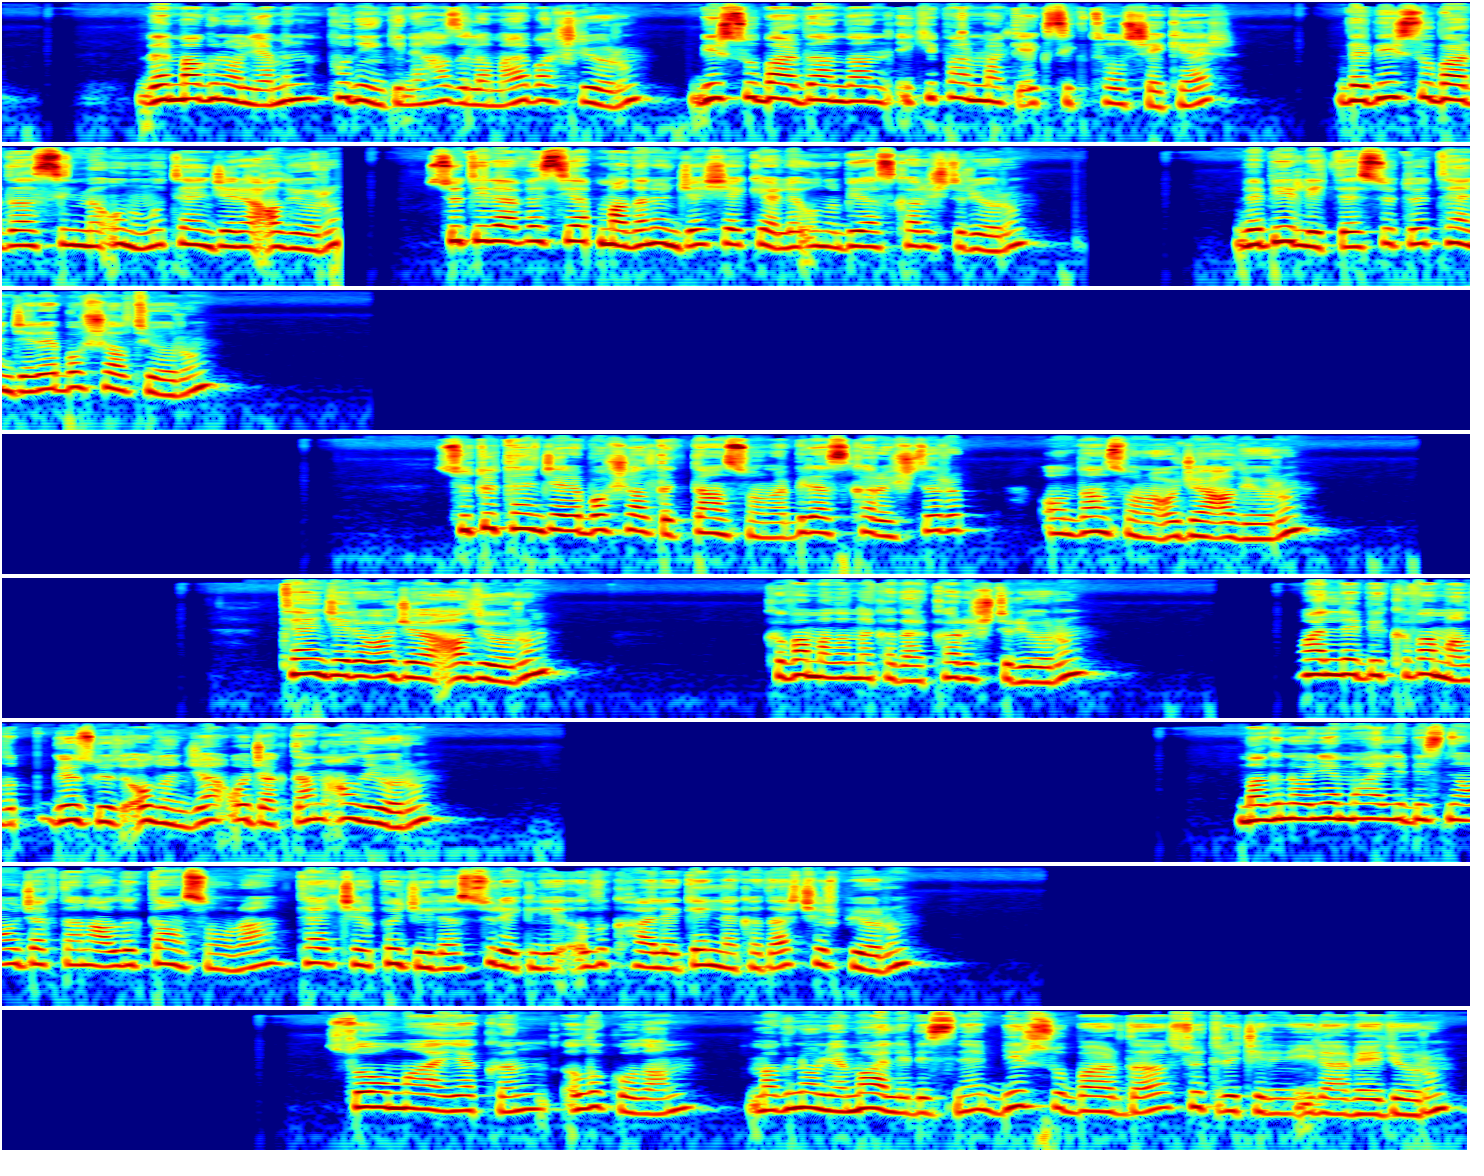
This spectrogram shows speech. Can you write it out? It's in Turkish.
Ve magnolia'mın pudingini hazırlamaya başlıyorum. Bir su bardağından iki parmak eksik toz şeker ve bir su bardağı silme unumu tencereye alıyorum. Süt ilavesi yapmadan önce şekerle unu biraz karıştırıyorum. Ve bir litre sütü tencereye boşaltıyorum. Sütü tencere boşalttıktan sonra biraz karıştırıp ondan sonra ocağa alıyorum. Tencere ocağa alıyorum. Kıvam alana kadar karıştırıyorum. Muhallebi kıvam alıp göz göz olunca ocaktan alıyorum. Magnolia muhallebisini ocaktan aldıktan sonra tel çırpıcıyla sürekli ılık hale gelene kadar çırpıyorum. Soğumaya yakın, ılık olan magnolia muhallebisine bir su bardağı süt reçelini ilave ediyorum.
